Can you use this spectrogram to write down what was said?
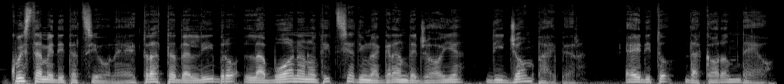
Questa meditazione è tratta dal libro La buona notizia di una grande gioia di John Piper, edito da Coram Deo.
